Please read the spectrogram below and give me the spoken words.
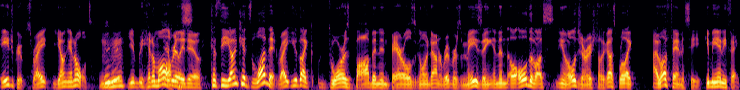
age groups, right? Young and old. Mm-hmm. You hit them all. They really do. Because the young kids love it, right? You like dwarves bobbing in barrels going down a river is amazing. And then the old of us, you know, old generation like us, we're like, I love fantasy. Give me anything.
